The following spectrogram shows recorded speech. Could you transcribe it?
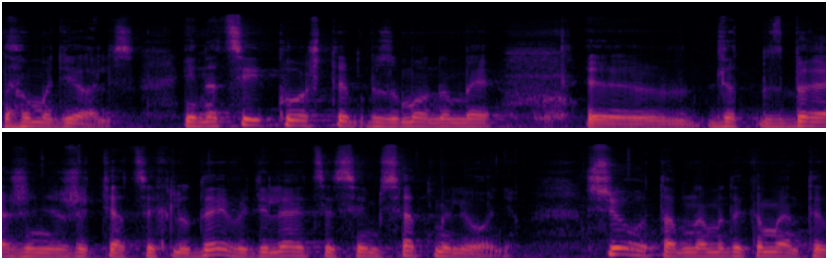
на гомодіаліз. І на ці кошти, безумовно, ми е, для збереження життя цих людей виділяється 70 мільйонів. Всього там на медикаменти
